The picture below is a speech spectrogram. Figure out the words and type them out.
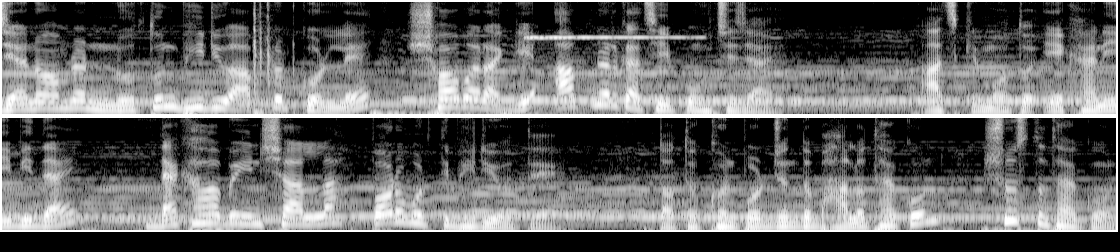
যেন আমরা নতুন ভিডিও আপলোড করলে সবার আগে আপনার কাছেই পৌঁছে যায়। আজকের মতো এখানেই বিদায়। দেখা হবে ইনশাআল্লাহ পরবর্তী ভিডিওতে। ততক্ষণ পর্যন্ত ভালো থাকুন, সুস্থ থাকুন।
